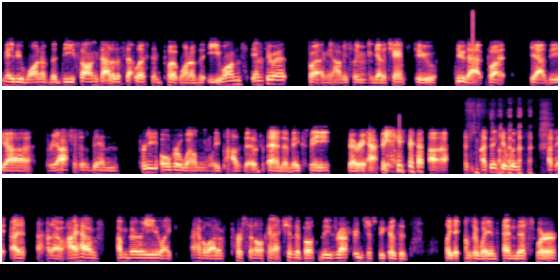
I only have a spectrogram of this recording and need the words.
maybe one of the D songs out of the set list and put one of the E ones into it. But I mean, obviously, we didn't get a chance to do that. But yeah, the uh, reaction has been pretty overwhelmingly positive, and it makes me very happy. uh, I think it was. I, I I don't know. I have. I'm very like. I have a lot of personal connection to both of these records, just because it's like it comes away and this were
